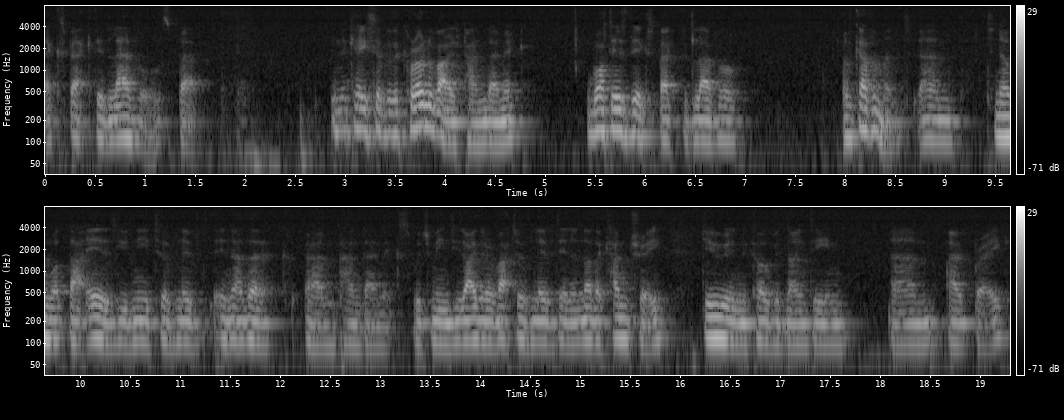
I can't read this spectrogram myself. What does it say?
expected levels. But in the case of the coronavirus pandemic, what is the expected level of government? Um, to know what that is, you'd need to have lived in other um, pandemics, which means you'd either have had to have lived in another country during the COVID 19 um, outbreak,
